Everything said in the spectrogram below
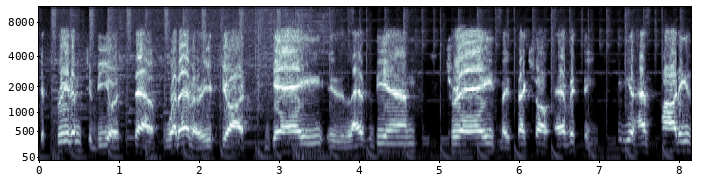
the freedom to be yourself, whatever. If you are gay, lesbian, straight, bisexual, everything. You have parties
